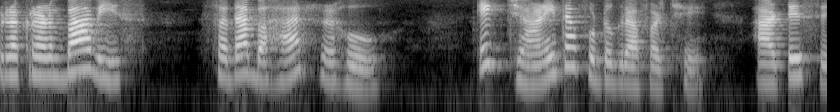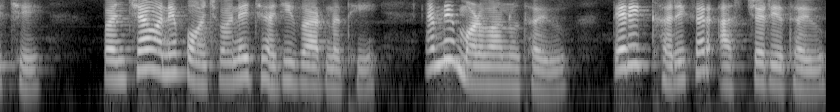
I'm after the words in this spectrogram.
પ્રકરણ બાવીસ સદાબહાર રહો. એક જાણીતા ફોટોગ્રાફર છે, આર્ટિસ્ટ છે, પંચાવને પહોંચવાને જાજી વાર નથી. એમને મળવાનું થયું. ત્યારે ખરેખર આશ્ચર્ય થયું.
